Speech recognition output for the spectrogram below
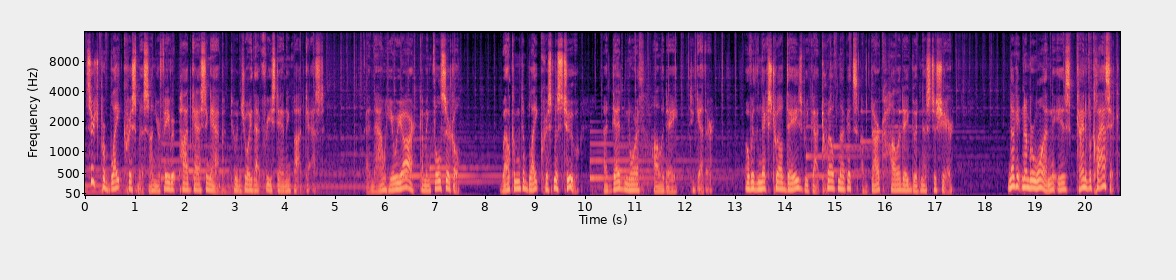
search for Blight Christmas on your favorite podcasting app to enjoy that freestanding podcast. And now here we are, coming full circle. Welcome to Blight Christmas 2, a Dead North holiday together. Over the next 12 days, we've got 12 nuggets of dark holiday goodness to share. Nugget number one is kind of a classic.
